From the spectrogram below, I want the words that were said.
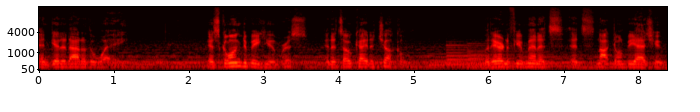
and get it out of the way. It's going to be humorous, and it's okay to chuckle. But here in a few minutes, it's not going to be as humorous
